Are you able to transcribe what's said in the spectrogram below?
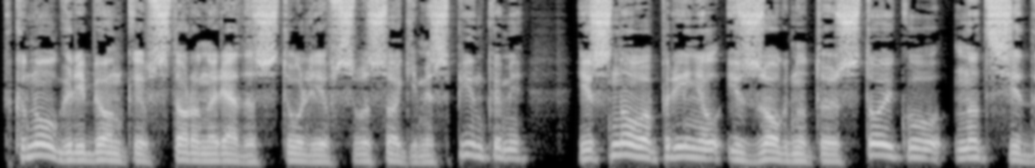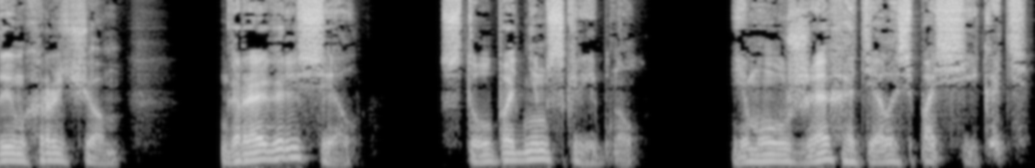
ткнул гребенкой в сторону ряда стульев с высокими спинками и снова принял изогнутую стойку над седым хрычом. Грегори сел. Стул под ним скрипнул. Ему уже хотелось посикать.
